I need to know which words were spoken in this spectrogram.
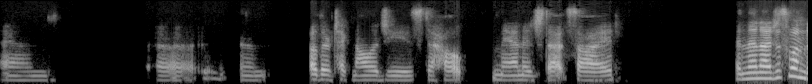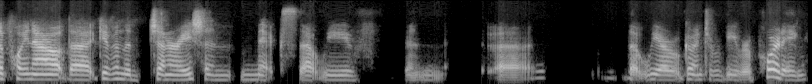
and, uh, and other technologies to help manage that side. And then I just wanted to point out that given the generation mix that we've been uh, that we are going to be reporting,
